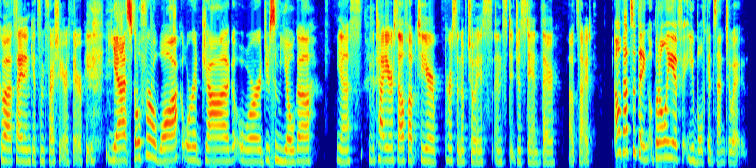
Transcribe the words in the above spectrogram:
go outside and get some fresh air therapy. yes, go for a walk or a jog or do some yoga. Yes, tie yourself up to your person of choice and st- just stand there outside. Oh, that's the thing, but only if you both consent to it.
